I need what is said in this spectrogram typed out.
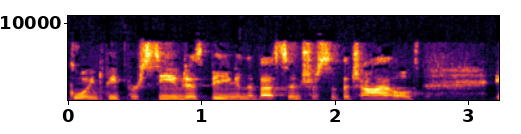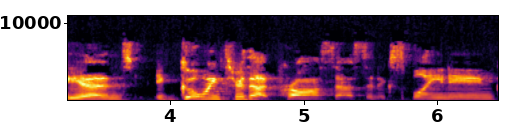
going to be perceived as being in the best interest of the child. And going through that process and explaining,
